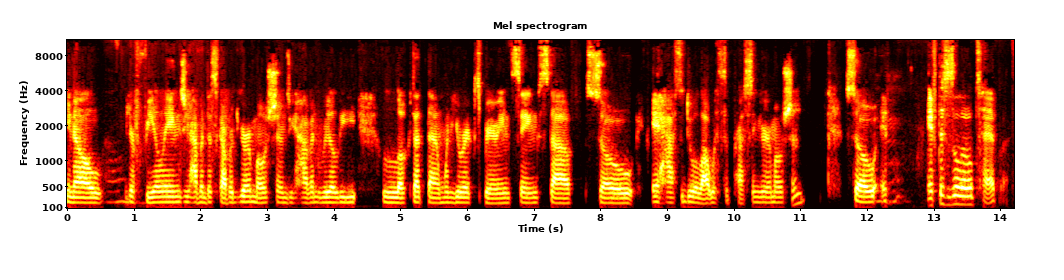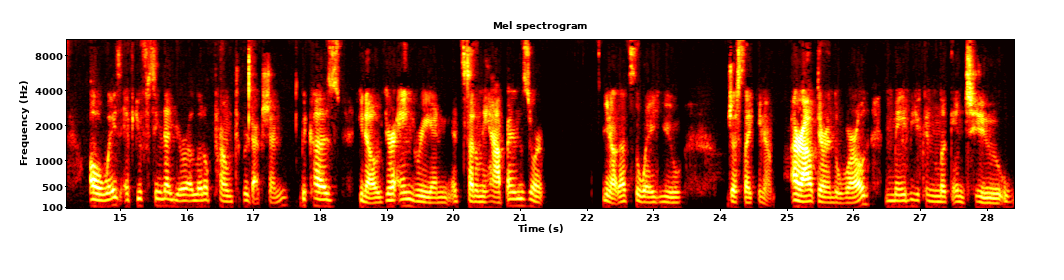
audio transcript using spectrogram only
you know Oh. your feelings you haven't discovered your emotions you haven't really looked at them when you were experiencing stuff so it has to do a lot with suppressing your emotions so if Mhm. if this is a little tip, always if you've seen that you're a little prone to projection because you know you're angry and it suddenly happens, or you know that's the way you just like you know are out there in the world, maybe you can look into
